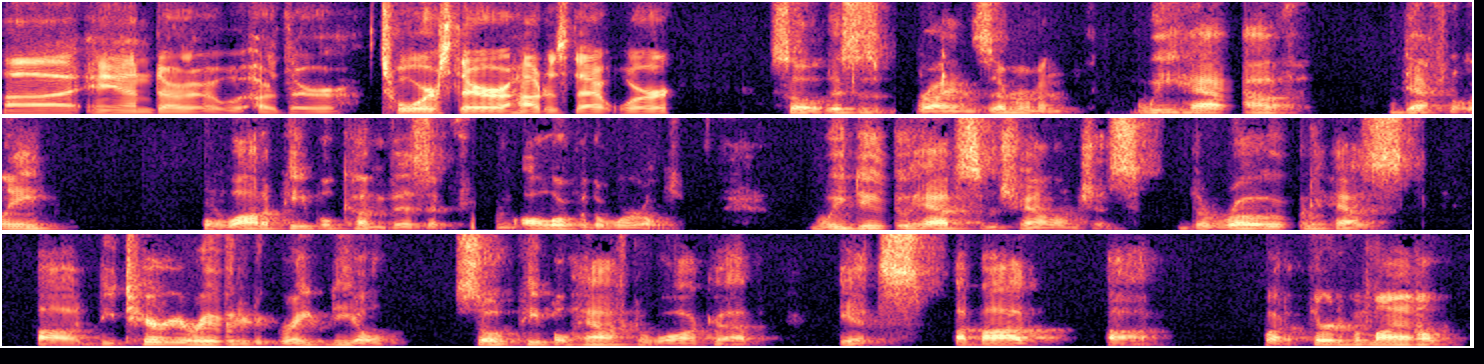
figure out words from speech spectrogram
uh, and are are there tours there? How does that work? So this is Brian Zimmerman. We have definitely a lot of people come visit from all over the world. We do have some challenges. The road has uh, deteriorated a great deal, so people have to walk up. It's about uh, what a third of a mile,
